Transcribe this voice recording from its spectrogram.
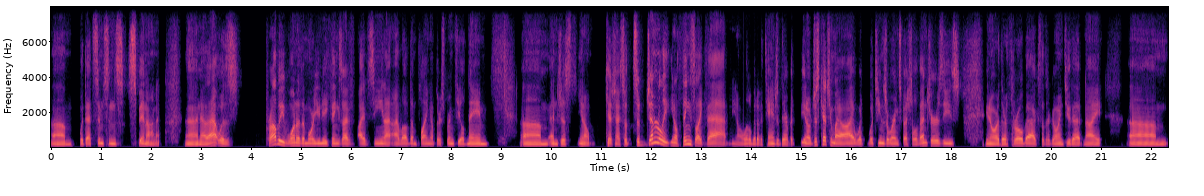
um, with that Simpsons spin on it. Uh, now that was probably one of the more unique things I've I've seen. I, I love them playing up their Springfield name um, and just you know catching eye. So so generally, you know, things like that, you know, a little bit of a tangent there, but you know, just catching my eye, what what teams are wearing special event jerseys, you know, are there throwbacks that they're going to that night? Um,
